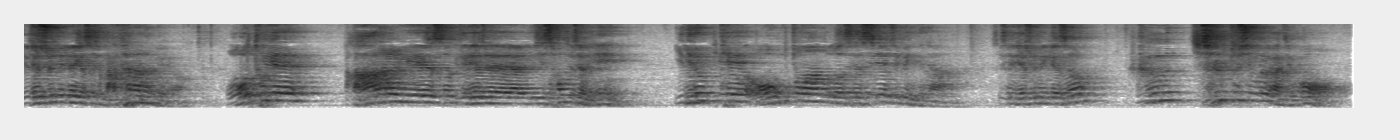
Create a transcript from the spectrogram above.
예수님에게서 나타나는 거예요. 어떻게 나를 위해서 드려져야 할이 성전이 이렇게 엉뚱한 것에 쓰여지고 있느냐. 그래서 예수님께서 그 질투심을 가지고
